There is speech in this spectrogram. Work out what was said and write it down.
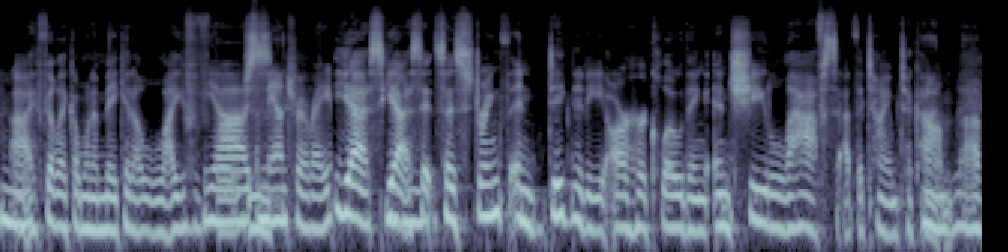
Uh, I feel like I want to make it a life Yeah, verse. a mantra, right? Yes, yes. It says, Strength and dignity are her clothing, and she laughs at the time to come. Love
